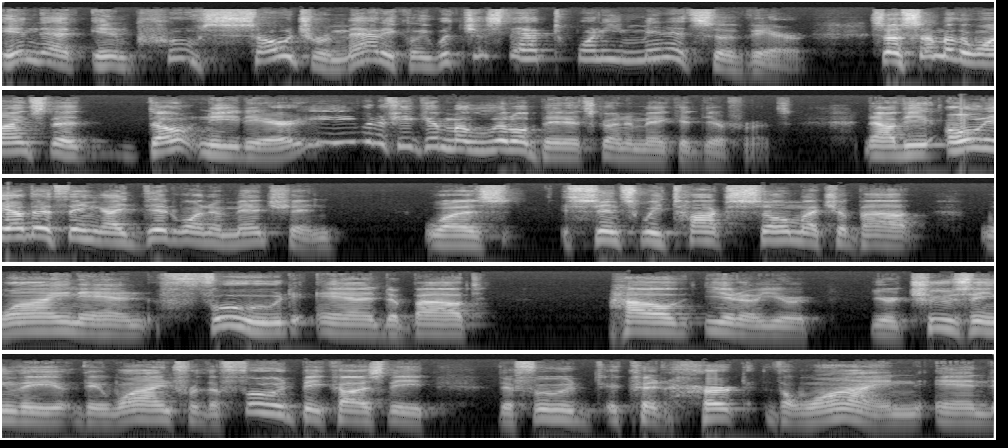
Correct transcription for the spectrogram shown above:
in that improved so dramatically with just that 20 minutes of air. So some of the wines that don't need air, even if you give them a little bit, it's going to make a difference. Now, the only other thing I did want to mention was since we talked so much about wine and food and about how, you know, you're you're choosing the the wine for the food because the the food could hurt the wine and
